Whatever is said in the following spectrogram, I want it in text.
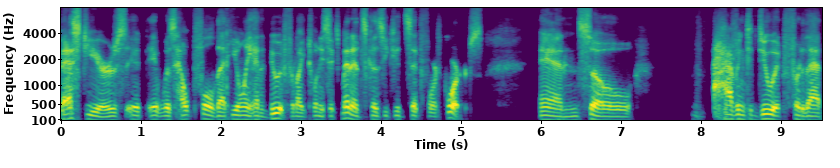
best years it it was helpful that he only had to do it for like 26 minutes because he could sit fourth quarters and so having to do it for that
